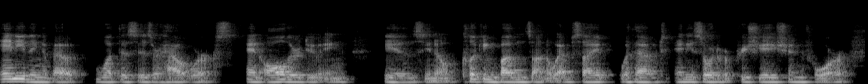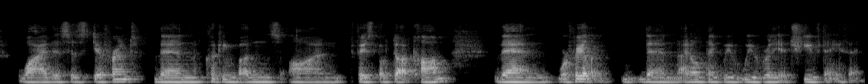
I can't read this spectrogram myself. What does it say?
anything about what this is or how it works and all they're doing is you know clicking buttons on a website without any sort of appreciation for why this is different than clicking buttons on facebook.com then we're failing. Then i don't think we, we really achieved anything.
